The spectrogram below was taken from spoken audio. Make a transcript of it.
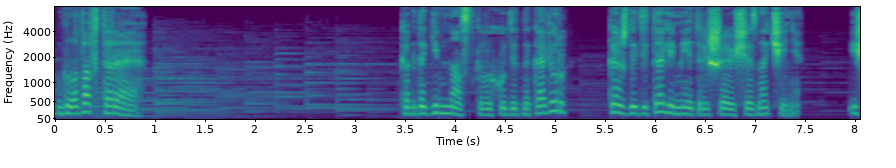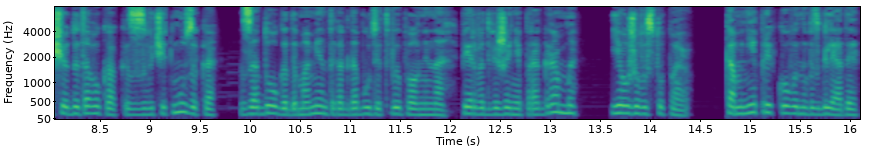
Глава вторая. Когда гимнастка выходит на ковер, каждая деталь имеет решающее значение. Еще до того, как зазвучит музыка, задолго до момента, когда будет выполнено первое движение программы, я уже выступаю. Ко мне прикованы взгляды.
